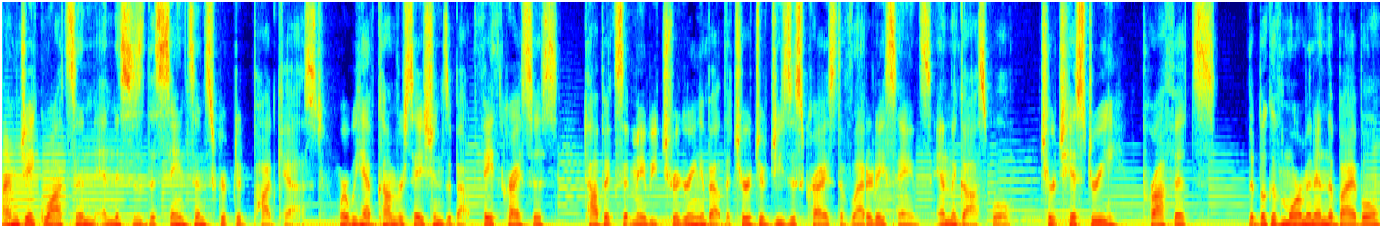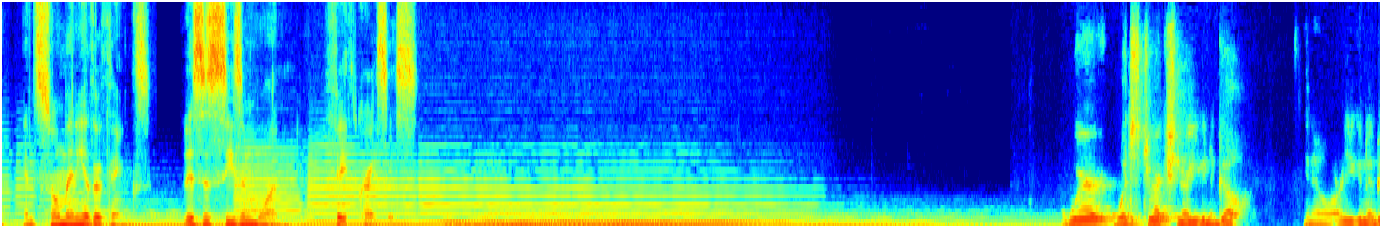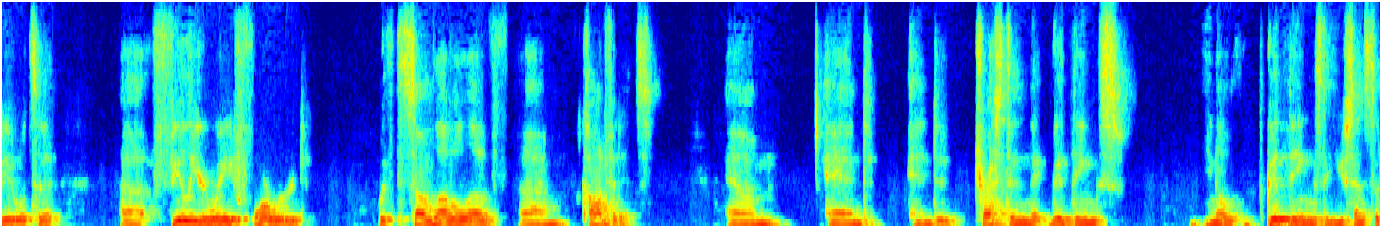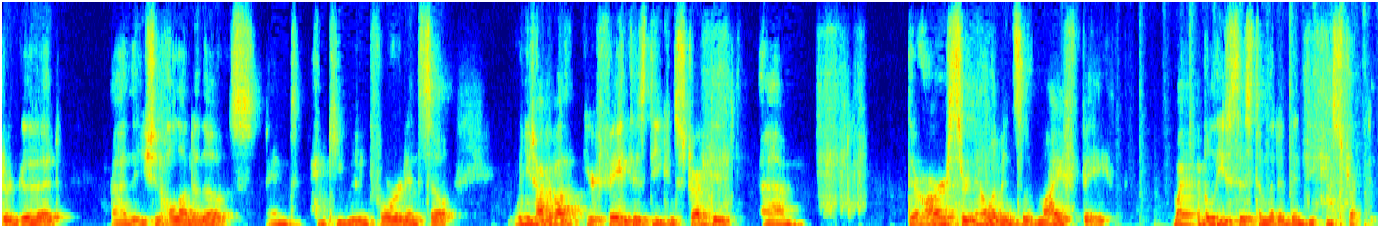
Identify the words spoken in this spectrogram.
I'm Jake Watson, and this is the Saints Unscripted podcast, where we have conversations about faith crisis, topics that may be triggering about the Church of Jesus Christ of Latter day Saints and the Gospel, church history, prophets, the Book of Mormon and the Bible, and so many other things. This is Season 1 Faith Crisis. Where, which direction are you going to go? You know, are you going to be able to uh, feel your way forward with some level of um, confidence um, and and to trust in that good things you know good things that you sense that are good uh, that you should hold on to those and and keep moving forward. And so when you talk about your faith is deconstructed um, there are certain elements of my faith my belief system that have been deconstructed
